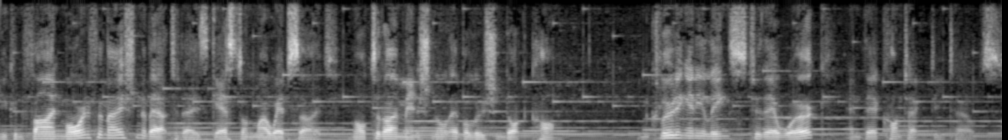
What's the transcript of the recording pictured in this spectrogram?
You can find more information about today's guest on my website, multidimensionalevolution.com including any links to their work and their contact details.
